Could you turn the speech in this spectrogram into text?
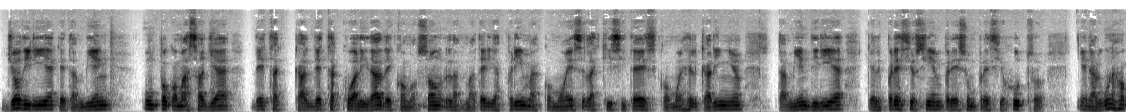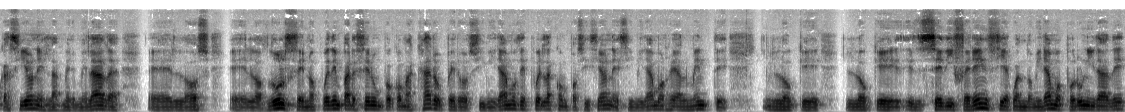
Yo diría que también un poco más allá de estas, de estas cualidades como son las materias primas, como es la exquisitez, como es el cariño, también diría que el precio siempre es un precio justo. En algunas ocasiones las mermeladas, eh, los, eh, los dulces nos pueden parecer un poco más caros, pero si miramos después las composiciones, si miramos realmente lo que, lo que se diferencia cuando miramos por unidades,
